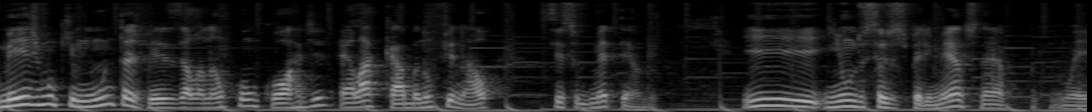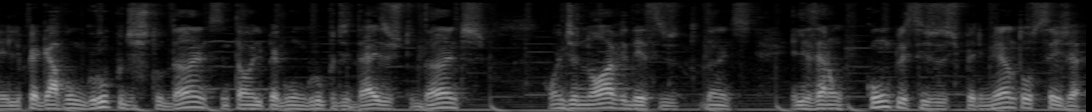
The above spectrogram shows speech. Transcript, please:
mesmo que muitas vezes ela não concorde, ela acaba no final se submetendo. E em um dos seus experimentos, né, ele pegava um grupo de estudantes, então ele pegou um grupo de 10 estudantes, onde nove desses estudantes eles eram cúmplices do experimento, ou seja,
